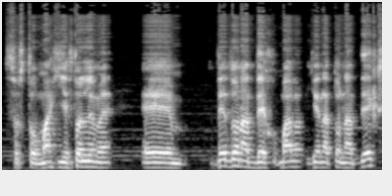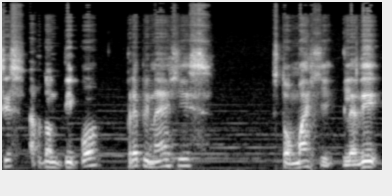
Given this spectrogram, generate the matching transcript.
στο στομάχι, γι' αυτό λέμε, ε, δεν τον αντέχω. Μάλλον για να τον αντέξεις αυτόν τον τύπο πρέπει να έχεις στομάχι. Δηλαδή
